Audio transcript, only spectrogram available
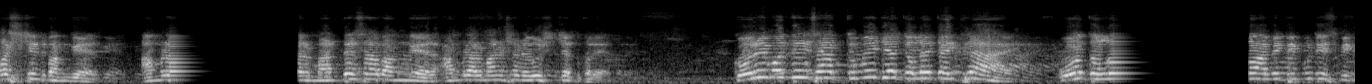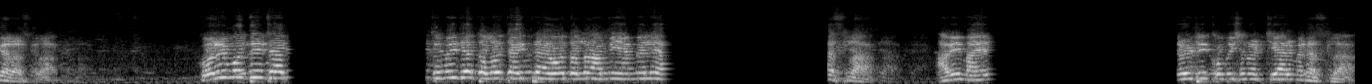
মসজিদ ভাঙ্গের আমরা মাদ্রাসা ভাঙ্গের মানুষের উচ্ছেদ করে। করিমুদ্দিন সাহেব, তুমি যে দলে যাইতাই ও দল আমি ডেপুটি স্পিকার আসলাম। করিমুদ্দিন সাহেব, তুমি যে দল ও দল আমি এমএলএ আসলাম। আমি মাইনরিটি কমিশনের চেয়ারম্যান আসলাম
